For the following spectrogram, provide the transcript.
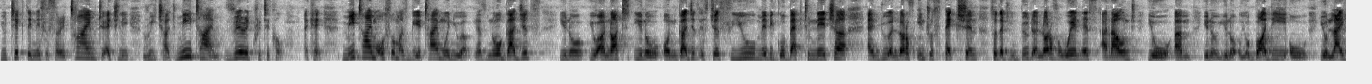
you take the necessary time to actually recharge. Me time, very critical. Okay. Me time also must be a time when you have no gadgets you know, you are not, you know, on gadgets. It's just you maybe go back to nature and do a lot of introspection so that you build a lot of awareness around your, um, you know, you know, your body or your life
